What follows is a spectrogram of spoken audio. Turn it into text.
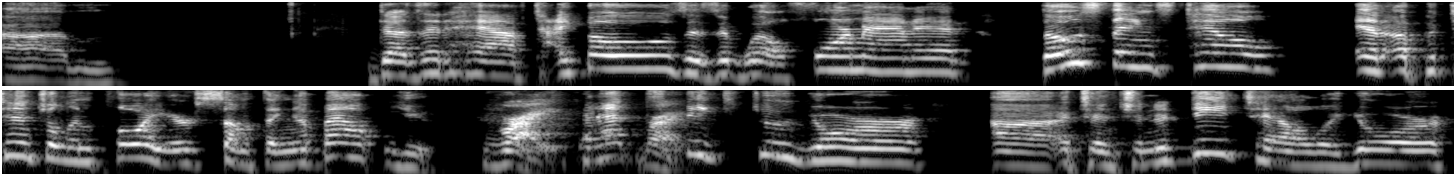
um, does it have typos? Is it well formatted? Those things tell an, a potential employer something about you. Right. That Right. speaks to your uh, attention to detail or your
